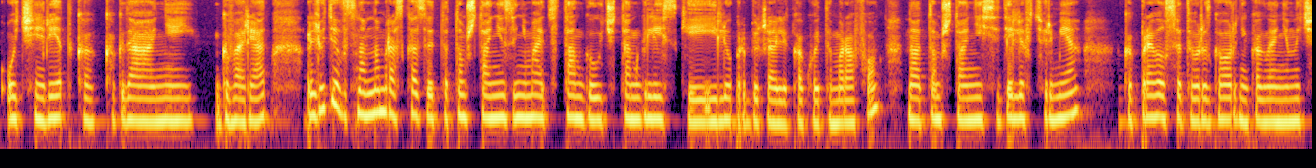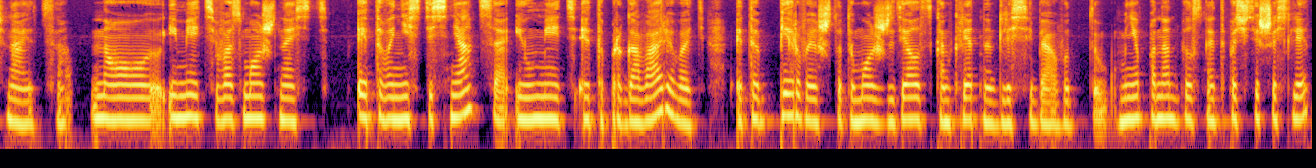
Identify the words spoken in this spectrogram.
очень редко, когда о ней говорят. Люди в основном рассказывают о том, что они занимаются танго, учат английский или пробежали какой-то марафон, но о том, что они сидели в тюрьме, как правило, с этого разговор никогда не начинается. Но иметь возможность этого не стесняться и уметь это проговаривать, это первое, что ты можешь сделать конкретно для себя. Вот мне понадобилось на это почти 6 лет,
